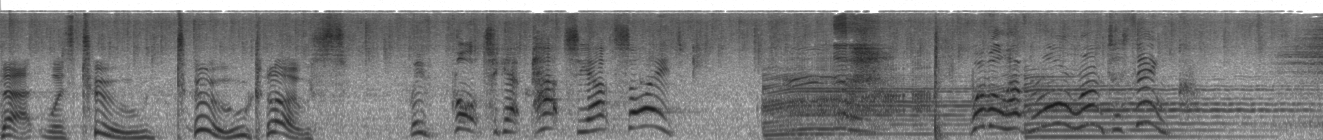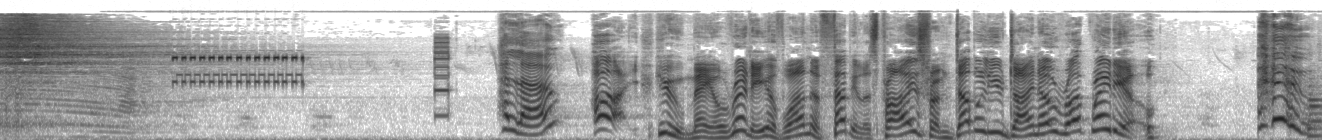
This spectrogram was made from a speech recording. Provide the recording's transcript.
That was too, too close. We've got to get Patsy outside. Where we'll have more room to think. Hello? Hi, you may already have won a fabulous prize from W Dino Rock Radio. Who?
